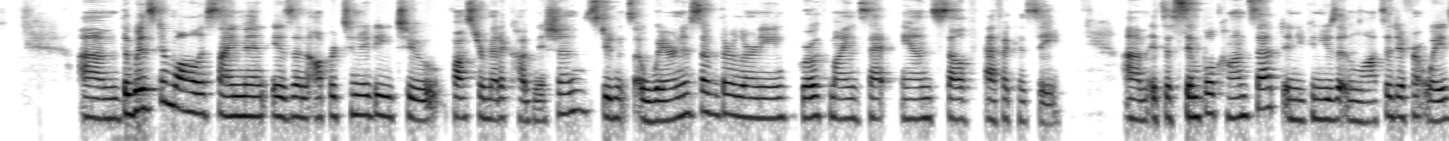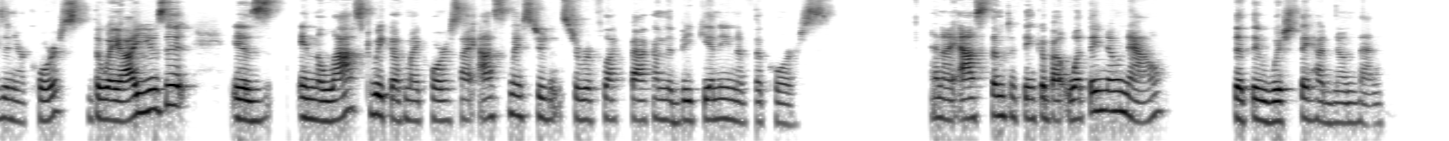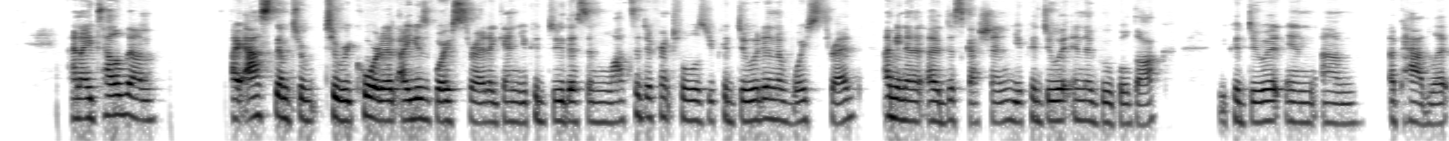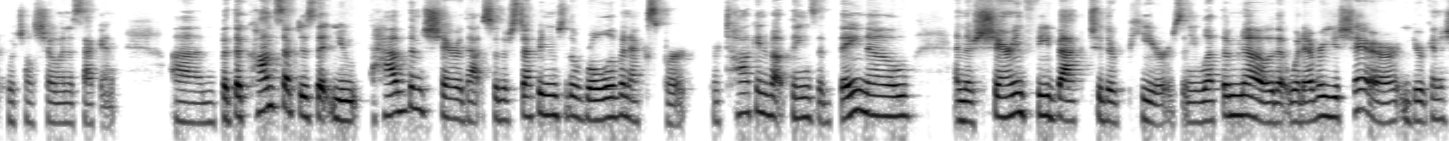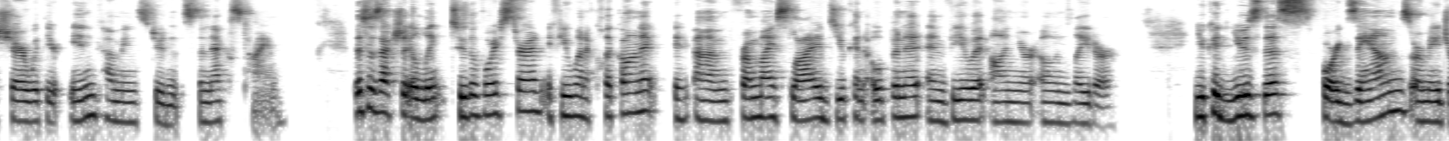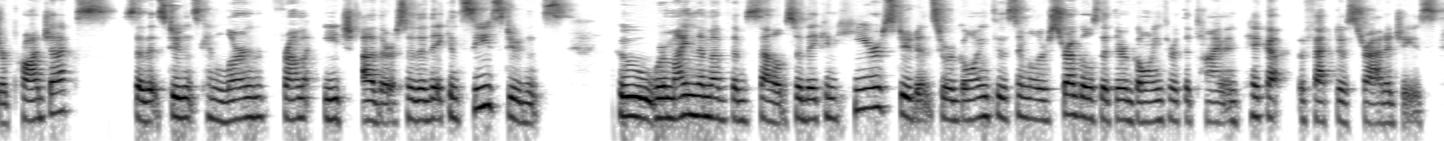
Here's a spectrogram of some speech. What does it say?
Um, the Wisdom Wall assignment is an opportunity to foster metacognition, students' awareness of their learning, growth mindset, and self-efficacy. Um, it's a simple concept and you can use it in lots of different ways in your course. The way I use it is in the last week of my course, I ask my students to reflect back on the beginning of the course. And I ask them to think about what they know now that they wish they had known then. And I tell them, I ask them to, to record it. I use VoiceThread. Again, you could do this in lots of different tools. You could do it in a VoiceThread, I mean, a, a discussion. You could do it in a Google Doc. You could do it in um, a Padlet, which I'll show in a second. Um, but the concept is that you have them share that. So they're stepping into the role of an expert. They're talking about things that they know and they're sharing feedback to their peers. And you let them know that whatever you share, you're going to share with your incoming students the next time. This is actually a link to the VoiceThread. If you want to click on it if, um, from my slides, you can open it and view it on your own later. You could use this for exams or major projects so that students can learn from each other so that they can see students who remind them of themselves so they can hear students who are going through similar struggles that they're going through at the time and pick up effective strategies.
